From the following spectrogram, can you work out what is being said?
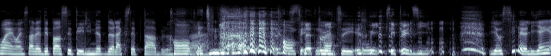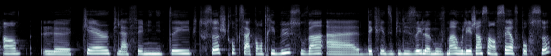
Ouais, ouais, ça avait dépassé tes limites de l'acceptable. Complètement. Ça- Complètement. C'est peu dire. Oui, c'est peu dit. Il y a aussi le lien entre le care puis la féminité puis tout ça. Je trouve que ça contribue souvent à décrédibiliser le mouvement où les gens s'en servent pour ça,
